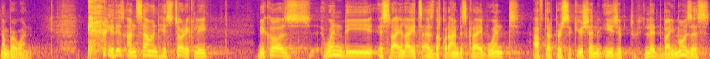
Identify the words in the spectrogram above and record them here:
number one. it is unsound historically because when the Israelites, as the Quran describes, went after persecution in Egypt led by Moses,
